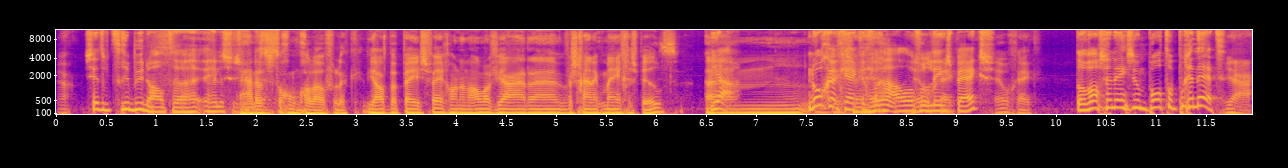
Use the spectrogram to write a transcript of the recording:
Ja. Zit op de tribune al het eh, hele seizoen. Ja, dat is toch ongelooflijk. Die had bij PSV gewoon een half jaar eh, waarschijnlijk meegespeeld. Ja. Ehm, Nog een gekke heel- verhaal over heel gek. linksbacks. Heel gek. Er was ineens een bot op Renet. Ja,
